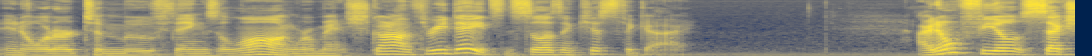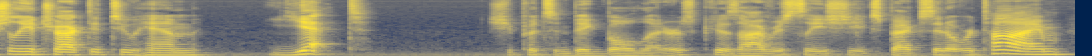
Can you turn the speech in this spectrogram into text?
in order to move things along romance. She's gone on three dates and still hasn't kissed the guy. I don't feel sexually attracted to him yet. She puts in big bold letters because obviously she expects that over time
